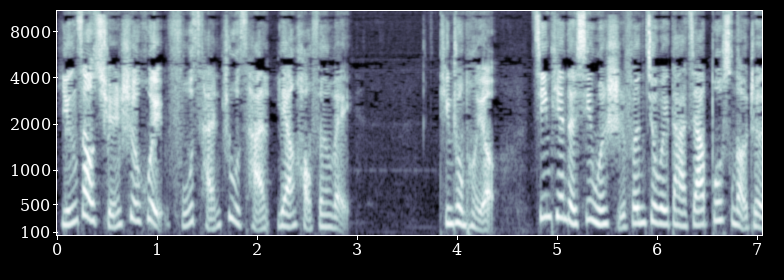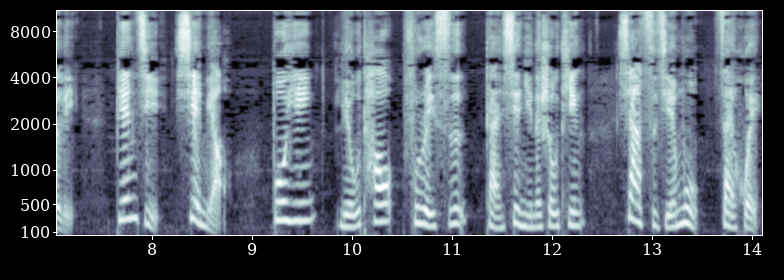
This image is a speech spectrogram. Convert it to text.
营造全社会扶残助残良好氛围。听众朋友，今天的新闻时分就为大家播送到这里。编辑谢淼，播音刘涛、傅瑞思，感谢您的收听，下次节目再会。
